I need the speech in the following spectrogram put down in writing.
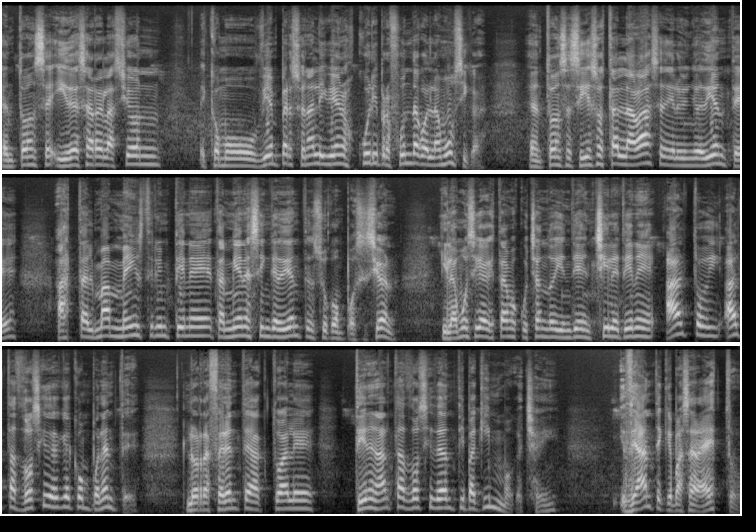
Entonces, y de esa relación como bien personal y bien oscura y profunda con la música. Entonces, si eso está en la base de los ingredientes, hasta el más mainstream tiene también ese ingrediente en su composición. Y la música que estamos escuchando hoy en día en Chile tiene altos y altas dosis de aquel componente. Los referentes actuales tienen altas dosis de antipaquismo, ¿cachai? De antes que pasara esto.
